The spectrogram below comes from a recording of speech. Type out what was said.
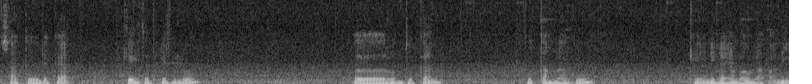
satu dekat ok kita tulis dulu. Peruntukan hutang ragu. Ok nilai yang baru dapat ni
